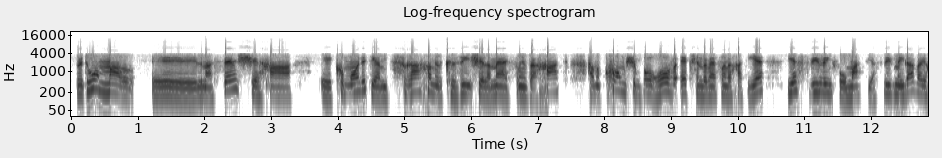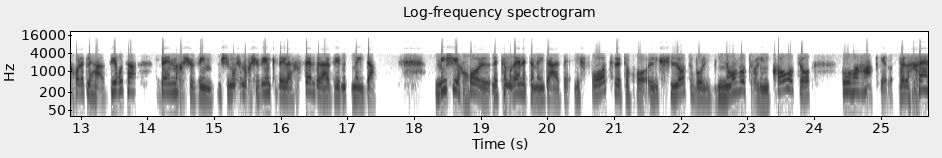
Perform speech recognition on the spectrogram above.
זאת אומרת, הוא אמר אה, למעשה שה... commodity, המצרך המרכזי של המאה ה-21, המקום שבו רוב האקשן במאה ה-21 יהיה, יהיה סביב אינפורמציה, סביב מידע והיכולת להעביר אותה בין מחשבים, השימוש במחשבים כדי לאחסן ולהעביר מידע. מי שיכול לתמרן את המידע הזה, לפרוץ לתוכו, לשלוט בו, לגנוב אותו, למכור אותו, הוא ההאקר, ולכן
